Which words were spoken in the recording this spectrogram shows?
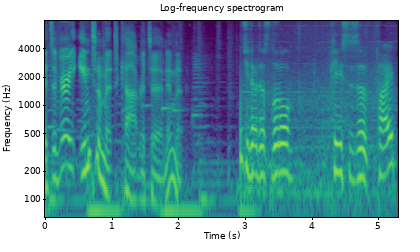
It's a very intimate cart return, isn't it? You know, just little pieces of pipe.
